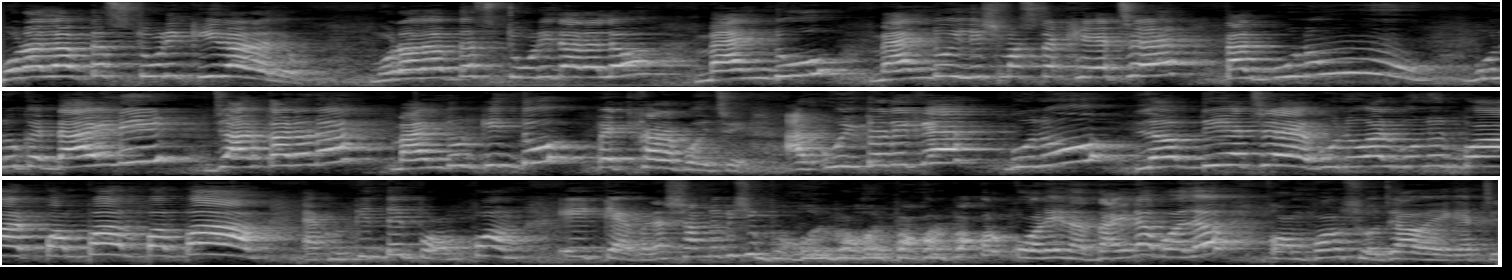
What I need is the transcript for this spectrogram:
মোরাল অফ দ্য স্টোরি কী দাঁড়াল? মোরাল অফ দ্য স্টোরি দাঁড়াল, ম্যান্ডু ম্যান্ডু ইলিশ মাছটা খেয়েছে, তার বুনু, বুনুকে দেয়নি যার কারণে মাইন্দুর কিন্তু পেট খারাপ হয়েছে। আর উল্টো দিকে বুনু লভ দিয়েছে। বুনু আর বুনুর বর পম্পম পম্পম এখন কিন্তু এই পম্পম এই ক্যামেরার সামনে বেশি বগল বগল পকর পকর করে না, তাই না বলো? পম্পম সোজা হয়ে গেছে।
